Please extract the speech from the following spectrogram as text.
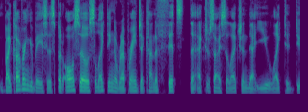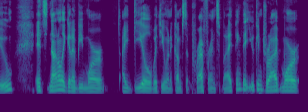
by covering your basis, but also selecting a rep range that kind of fits the exercise selection that you like to do, it's not only going to be more ideal with you when it comes to preference, but I think that you can drive more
